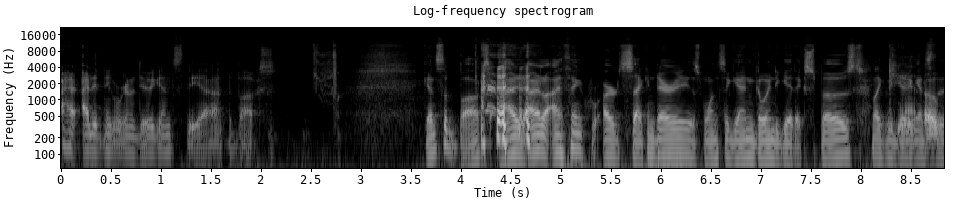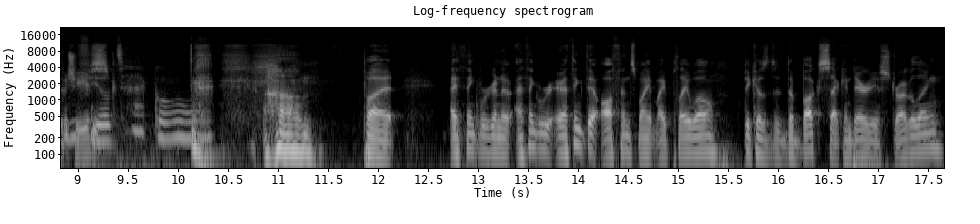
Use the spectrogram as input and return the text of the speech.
I, I didn't think we are gonna do against the uh, the Bucs. Against the Bucs, I, I, I think our secondary is once again going to get exposed, like we did Can't against the open Chiefs. field tackle. Um, but I think we're gonna. I think we're. I think the offense might might play well because the, the Bucs secondary is struggling,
